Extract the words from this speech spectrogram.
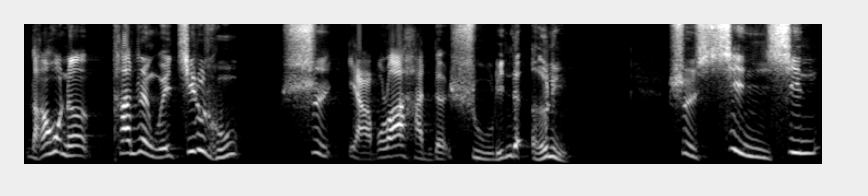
然后呢，他认为基督徒是亚伯拉罕的属灵的儿女，是信心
